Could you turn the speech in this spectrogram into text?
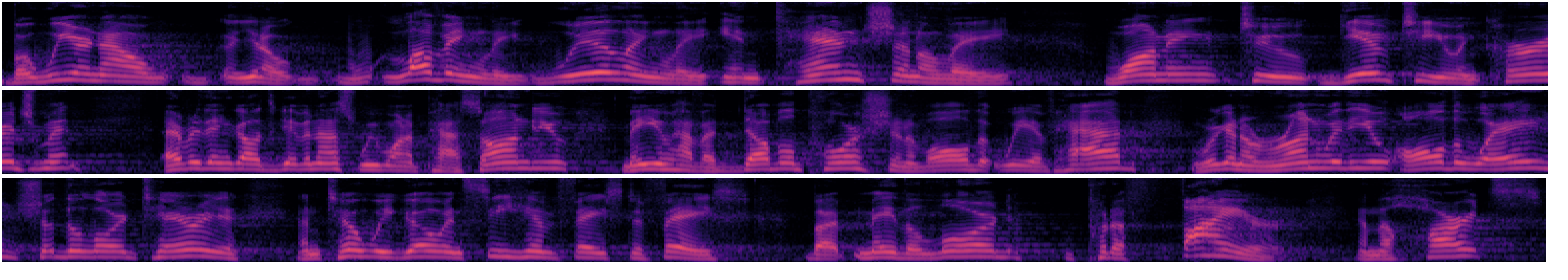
but we are now, you know, lovingly, willingly, intentionally wanting to give to you encouragement. Everything God's given us, we want to pass on to you. May you have a double portion of all that we have had. We're going to run with you all the way, should the Lord tarry, until we go and see Him face to face. But may the Lord put a fire in the hearts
